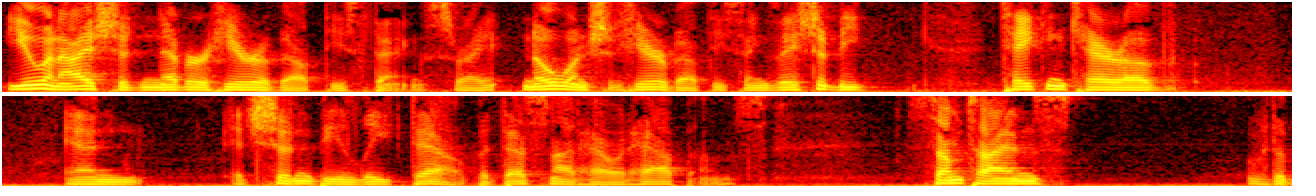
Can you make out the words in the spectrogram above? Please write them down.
You and I should never hear about these things. Right. No one should hear about these things. They should be taken care of, and it shouldn't be leaked out. But that's not how it happens. Sometimes, the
